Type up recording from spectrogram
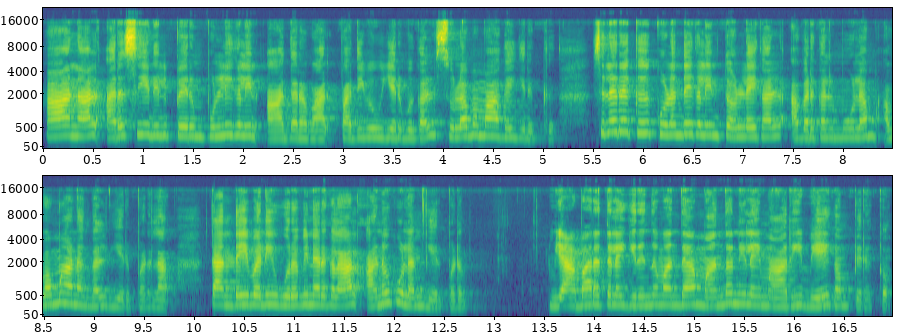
ஆனால் அரசியலில் பெரும் புள்ளிகளின் ஆதரவால் பதிவு உயர்வுகள் சுலபமாக இருக்கு. சிலருக்கு குழந்தைகளின் தொல்லைகள் அவர்கள் மூலம் அவமானங்கள் ஏற்படலாம். தந்தை வழி உறவினர்களால் அனுகூலம் ஏற்படும். வியாபாரத்தில் இருந்து வந்த மந்த நிலை மாறி வேகம் பிறக்கும்.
